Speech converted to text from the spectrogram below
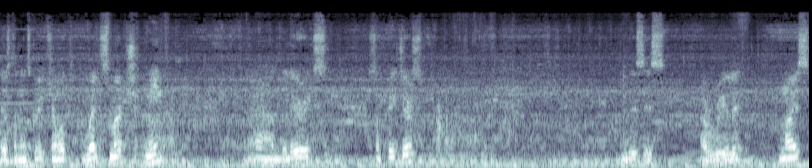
just an inscription what Weltschmersz mean, and the lyrics, some pictures. And this is a really nice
